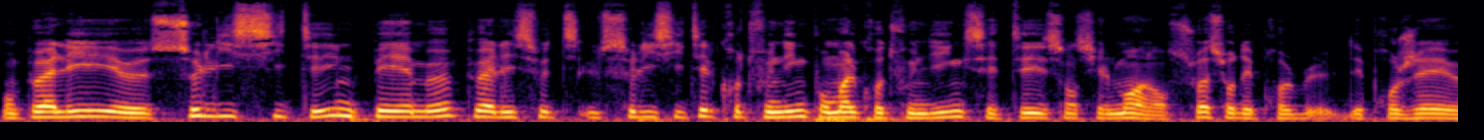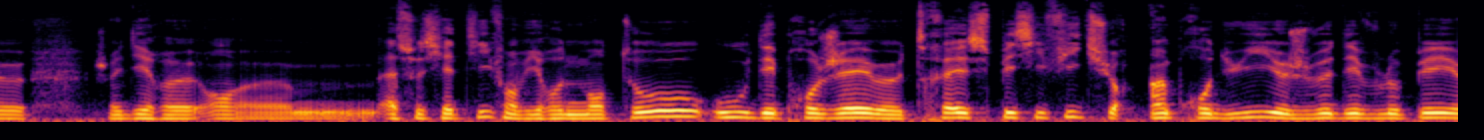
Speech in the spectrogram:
on peut aller solliciter une PME, peut aller solliciter le crowdfunding. Pour moi, le crowdfunding, c'était essentiellement, alors soit sur des, des projets, euh, je vais dire, euh, euh, associatifs, environnementaux, ou des projets très spécifiques sur un produit. Je veux développer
